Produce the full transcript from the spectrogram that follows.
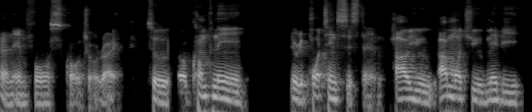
and enforce culture, right? So a company, reporting system, how you how much you maybe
